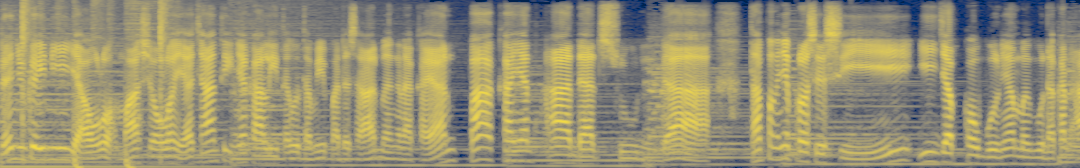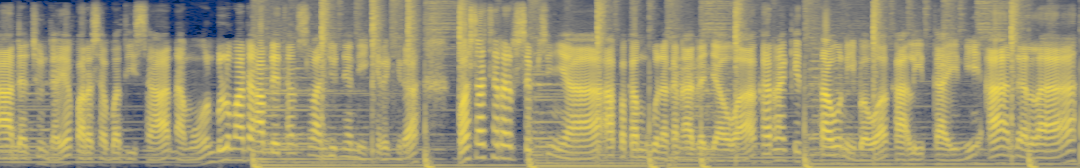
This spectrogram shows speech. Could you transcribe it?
dan juga ini ya Allah Masya Allah ya cantiknya Kalita Utami pada saat mengenakan pakaian adat Sunda. Tampaknya prosesi ijab kabulnya menggunakan adat Sunda ya para sahabat Isa namun belum ada updatean selanjutnya nih kira-kira pas acara resepsinya apakah menggunakan adat Jawa? Karena kita tahu nih bahwa Kalita ini adalah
